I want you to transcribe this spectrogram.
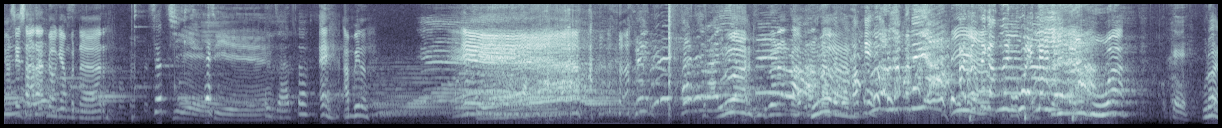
Kasih saran dong yang benar. Cie. Eh, ambil. Buruan, Buruan buruan. Oke. Lu harus sama dia. Iya. Nanti gangguin gue nih. Gila lu gua. Oke. Buruan.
